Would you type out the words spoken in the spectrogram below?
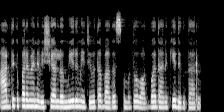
ఆర్థికపరమైన విషయాల్లో మీరు మీ జీవిత భాగస్వామితో వాగ్వాదానికి దిగుతారు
